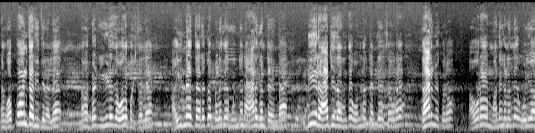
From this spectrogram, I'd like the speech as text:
ನಮ್ಗೆ ಒಪ್ಪುವಂಥ ರೀತಿಯಲ್ಲಿ ನಮ್ಮ ಬೇಡಿಕೆ ಈಡೇರಿದ ಹೋದ ಪಕ್ಷದಲ್ಲಿ ಐದನೇ ತಾರೀಕು ಬೆಳಗ್ಗೆ ಮುಂಜಾನೆ ಆರು ಗಂಟೆಯಿಂದ ಇಡೀ ರಾಜ್ಯದಾದ್ಯಂತ ಒಂದು ಲಕ್ಷ ಹದಿನೈದು ಸಾವಿರ ಕಾರ್ಮಿಕರು ಅವರ ಮನೆಗಳಲ್ಲೇ ಉಳಿಯೋ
